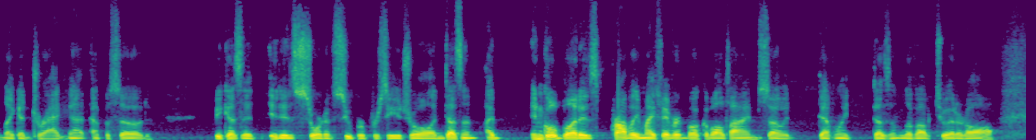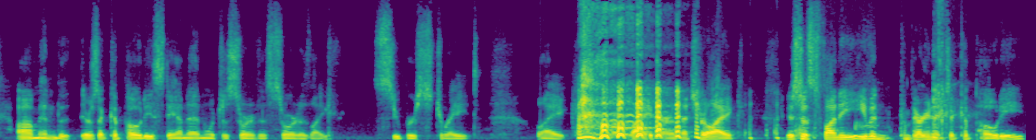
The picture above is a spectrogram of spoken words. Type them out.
like a Dragnet episode because it, it is sort of super procedural and doesn't. I, In Cold Blood is probably my favorite book of all time, so it definitely doesn't live up to it at all. Um, and th- there's a Capote stand-in, which is sort of this sort of like super straight, like writer that you're like, it's just funny. Even comparing it to Capote,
